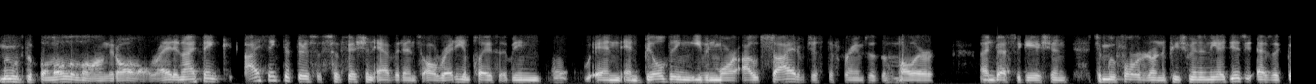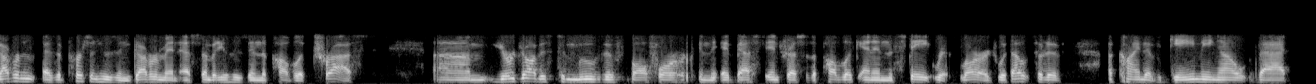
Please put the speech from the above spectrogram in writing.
move the ball along at all, right? And I think I think that there's sufficient evidence already in place. I mean, and and building even more outside of just the frames of the Mueller investigation to move forward on impeachment. And the idea is, as a government, as a person who's in government, as somebody who's in the public trust, um, your job is to move the ball forward in the best interest of the public and in the state writ large, without sort of a kind of gaming out that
